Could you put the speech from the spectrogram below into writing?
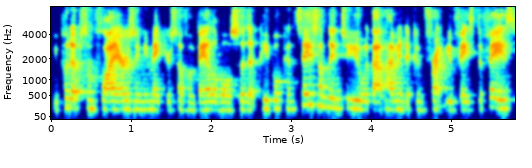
You put up some flyers and you make yourself available so that people can say something to you without having to confront you face to face.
